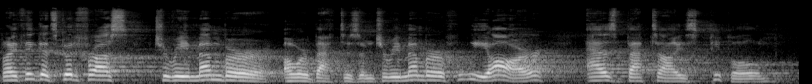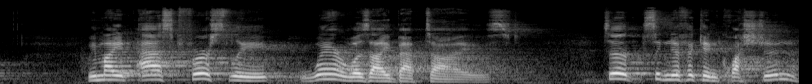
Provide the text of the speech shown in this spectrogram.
but I think it's good for us to remember our baptism, to remember who we are as baptized people. We might ask firstly, where was I baptized? It's a significant question,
